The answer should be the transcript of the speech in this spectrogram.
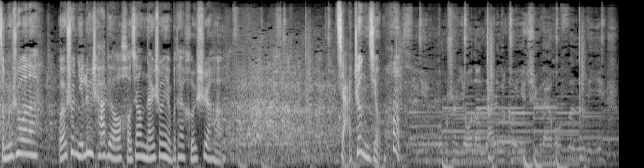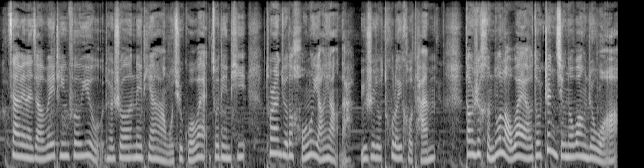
怎么说呢？我要说你绿茶婊，好像男生也不太合适哈。假正经，哼。下面呢叫 Waiting for you，他说那天啊，我去国外坐电梯，突然觉得喉咙痒痒的，于是就吐了一口痰。当时很多老外啊都震惊的望着我，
